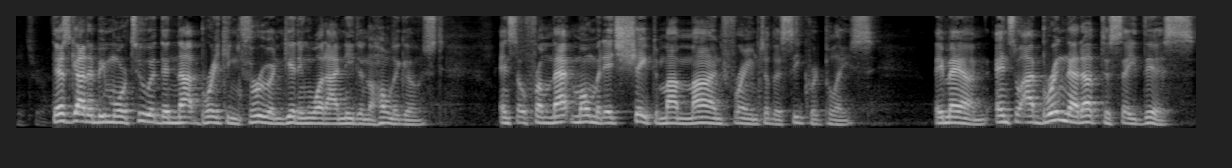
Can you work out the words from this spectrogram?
Right. There's got to be more to it than not breaking through and getting what I need in the Holy Ghost. And so from that moment, it shaped my mind frame to the secret place. Amen. And so I bring that up to say this.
